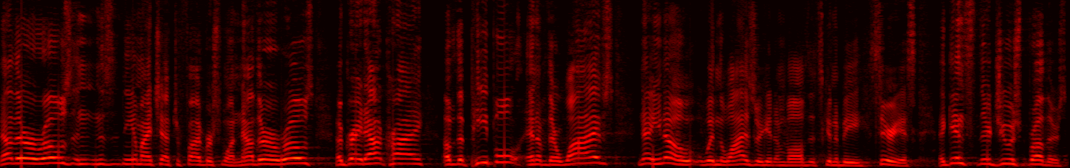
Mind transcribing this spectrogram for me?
Now there arose, and this is Nehemiah chapter 5, verse 1. Now there arose a great outcry of the people and of their wives. Now, you know, when the wives are getting involved, it's going to be serious. Against their Jewish brothers.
